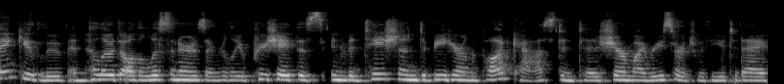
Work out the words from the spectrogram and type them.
Thank you, Luc. And hello to all the listeners. I really appreciate this invitation to be here on the podcast and to share my research with you today.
